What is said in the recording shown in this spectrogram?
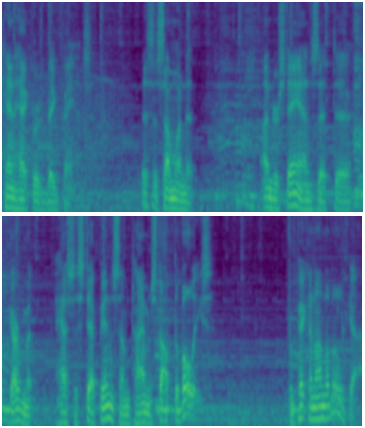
Ken Hechler's big fans. This is someone that understands that uh, government has to step in sometime and stop the bullies from picking on the little guy.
